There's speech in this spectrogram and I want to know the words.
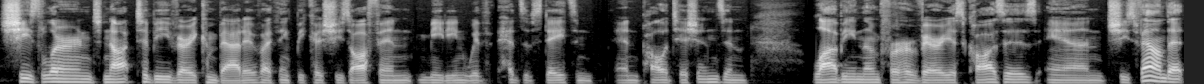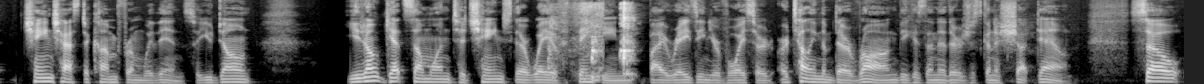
She's learned not to be very combative, I think, because she's often meeting with heads of states and, and politicians and lobbying them for her various causes. And she's found that change has to come from within. So you don't you don't get someone to change their way of thinking by raising your voice or, or telling them they're wrong because then they're just going to shut down. So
